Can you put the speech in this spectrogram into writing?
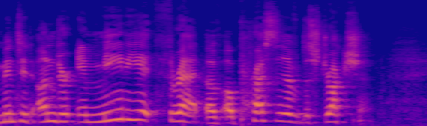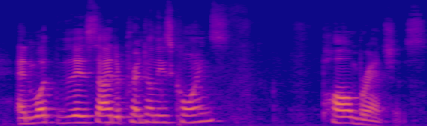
minted under immediate threat of oppressive destruction. And what did they decide to print on these coins? Palm branches.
